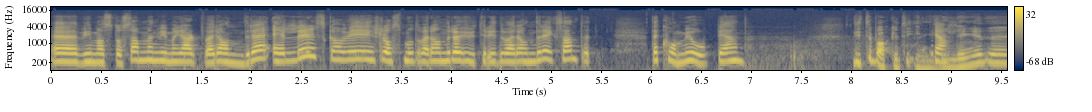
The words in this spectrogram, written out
Eh, vi må stå sammen, vi må hjelpe hverandre. Eller skal vi slåss mot hverandre og utrydde hverandre? ikke sant? Det, det kommer jo opp igjen. Litt tilbake til innbillinger. Eh,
